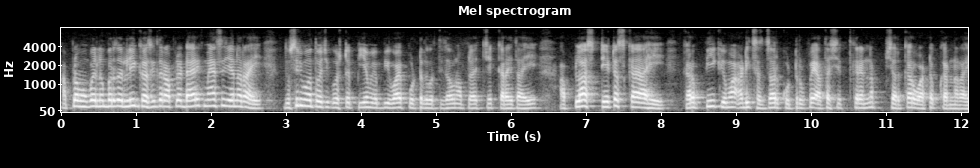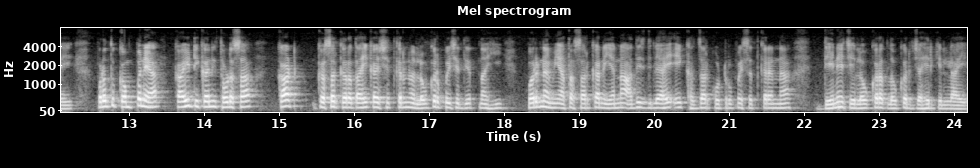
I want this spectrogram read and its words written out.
आपला मोबाईल नंबर जर लिंक असेल तर आपला डायरेक्ट मॅसेज येणार आहे. दुसरी महत्त्वाची गोष्ट P M F B Y पोर्टलवरती जाऊन आपल्याला चेक करायचं आहे. आपला स्टेटस काय आहे? कारण पीक विमा अडीच हजार कोटी रुपये आता शेतकऱ्यांना सरकार वाटप करणार आहे. परंतु कंपन्या काही ठिकाणी थोडासा काट कसर करत आहे. काही शेतकऱ्यांना लवकर पैसे देत नाही. परिणामी आता सरकारने यांना आदेश दिले आहे. एक हजार कोटी रुपये शेतकऱ्यांना देण्याचे लवकरात लवकर जाहीर केलेलं आहे.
